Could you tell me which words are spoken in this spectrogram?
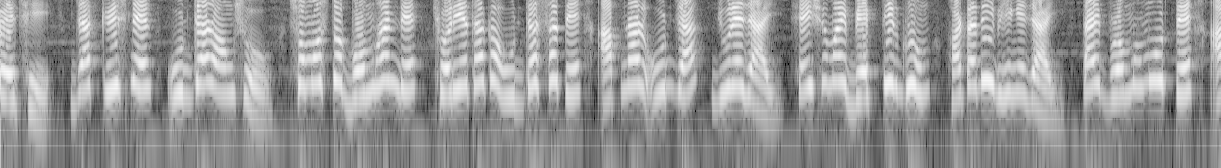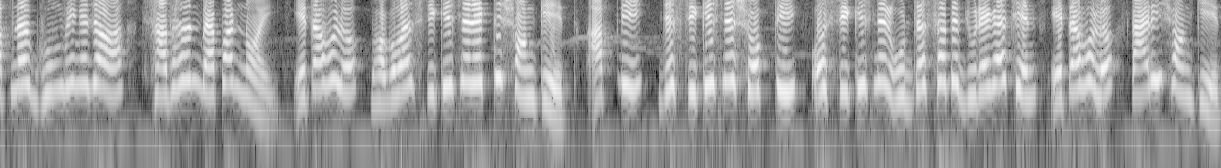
রয়েছে, যা কৃষ্ণের ঊর্জার অংশ। সমস্ত ব্রহ্মাণ্ডে ছড়িয়ে থাকা ঊর্জার সাথে আপনার ঊর্জা জুড়ে যায়। সেই সময় ব্যক্তির ঘুম হঠাৎই ভেঙে যায়। তাই ব্রহ্ম মুহূর্তে আপনার ঘুম ভেঙে যাওয়া সাধারণ ব্যাপার নয়। এটা হলো ভগবান শ্রীকৃষ্ণের একটি সংকেত। আপনি যে শ্রীকৃষ্ণের শক্তি ও শ্রীকৃষ্ণের ঊর্জার সাথে জুড়ে গেছেন, এটা হলো তারই সংকেত।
